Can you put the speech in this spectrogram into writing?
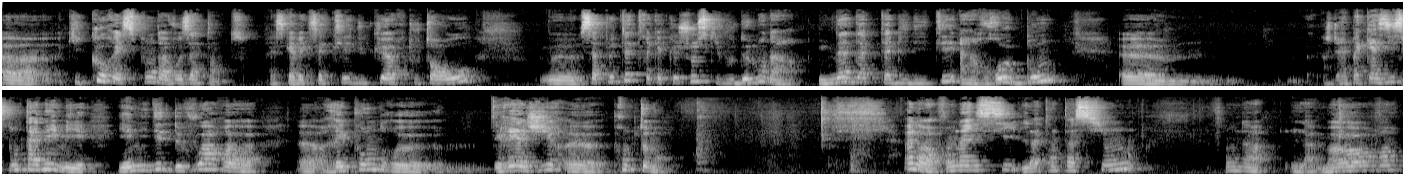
euh, qui corresponde à vos attentes. Est-ce qu'avec cette clé du cœur tout en haut, euh, ça peut être quelque chose qui vous demande une adaptabilité, un rebond, euh, je dirais pas quasi spontané, mais il y a une idée de devoir euh, répondre et réagir promptement. Alors, on a ici la tentation, on a la mort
